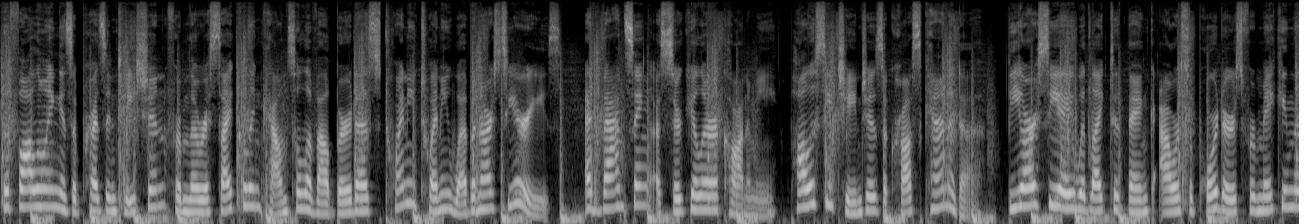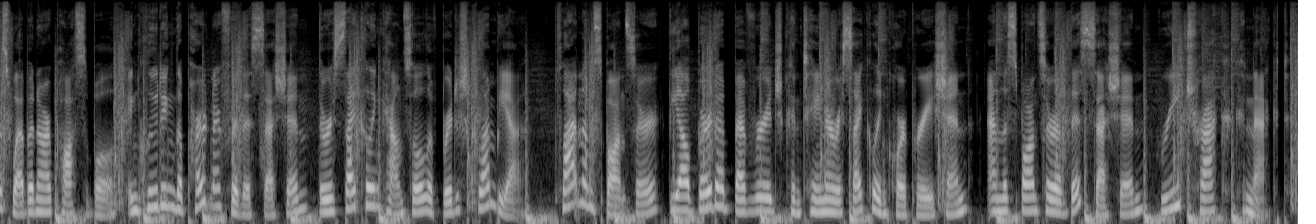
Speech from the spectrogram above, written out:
The following is a presentation from the Recycling Council of Alberta's 2020 webinar series, Advancing a Circular Economy Policy Changes Across Canada. The RCA would like to thank our supporters for making this webinar possible, including the partner for this session, the Recycling Council of British Columbia. Platinum sponsor, the Alberta Beverage Container Recycling Corporation, and the sponsor of this session, Re-TRAC Connect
